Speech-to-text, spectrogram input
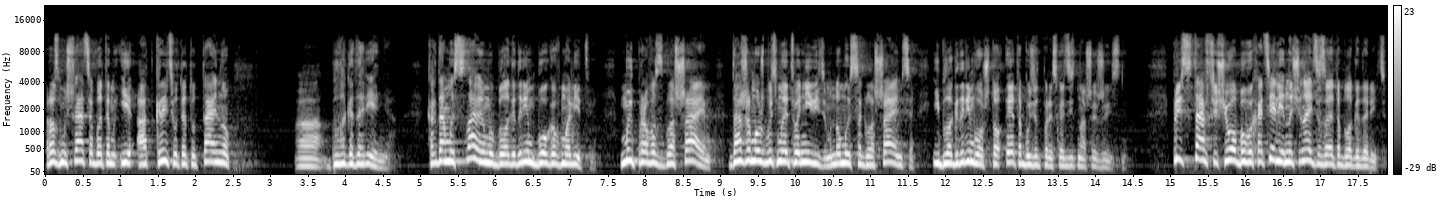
размышлять об этом и открыть вот эту тайну э, благодарения. Когда мы славим и благодарим Бога в молитве, мы провозглашаем, даже, может быть, мы этого не видим, но мы соглашаемся и благодарим Его, что это будет происходить в нашей жизни. Представьте, чего бы вы хотели, и начинайте за это благодарить.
